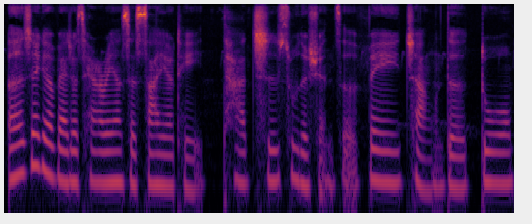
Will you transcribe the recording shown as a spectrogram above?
而这个 Vegetarian Society。他吃素的选择非常的多，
